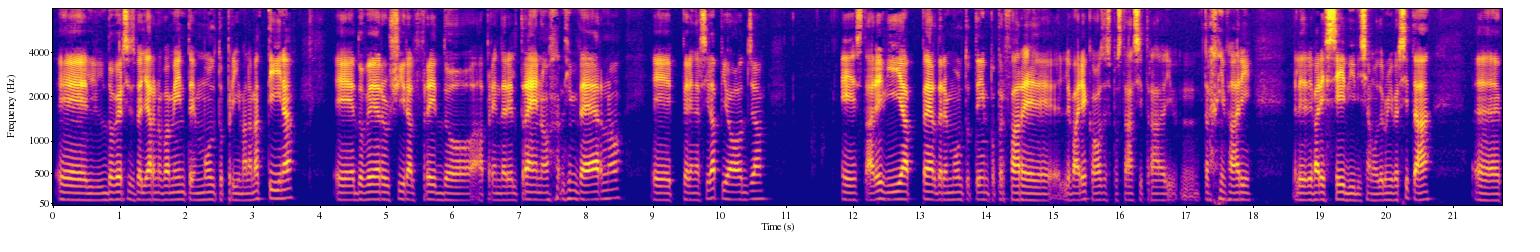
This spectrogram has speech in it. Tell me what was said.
eh, il doversi svegliare nuovamente molto prima la mattina, e dover uscire al freddo a prendere il treno d'inverno e prendersi la pioggia e stare via, perdere molto tempo per fare le varie cose, spostarsi tra i, tra i vari, le, le, varie sedi diciamo, dell'università eh,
